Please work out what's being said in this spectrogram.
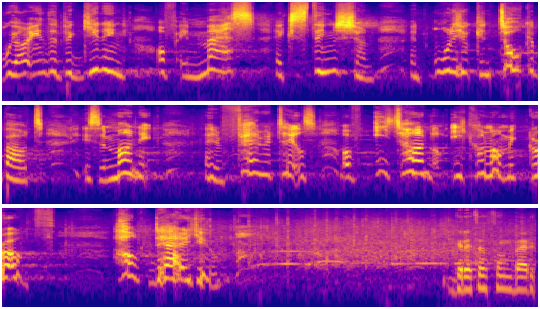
We are in the beginning of a mass extinction, and all you can talk about is money and fairy tales of eternal economic growth. How dare you! Greta Thunberg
